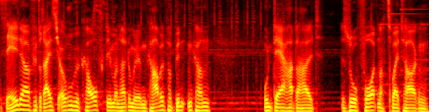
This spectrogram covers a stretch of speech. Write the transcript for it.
Zelda für 30 Euro gekauft, den man halt nur mit dem Kabel verbinden kann. Und der hatte halt sofort nach zwei Tagen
